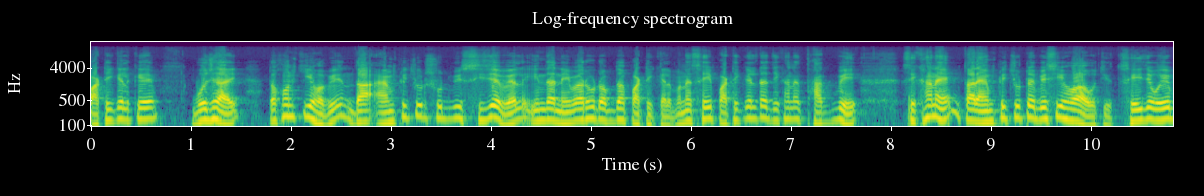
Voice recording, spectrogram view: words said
পার্টিকেলকে বোঝায়, তখন কি হবে? The amplitude should be sizeable in the neighbourhood of the particle মানে সেই পার্টিকেলটা যেখানে থাকবে, সেখানে তার অ্যাম্পলিচিউডটা বেশি হওয়া উচিত। সেই যে ওয়েব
